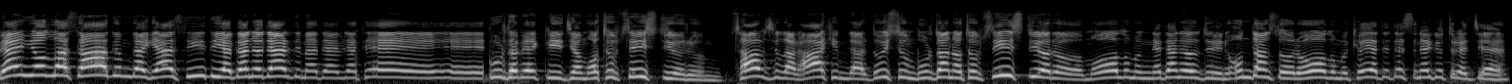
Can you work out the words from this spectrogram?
Ben yollasadım da gelsi diye ben öderdim e devlete. Burada bekleyeceğim. Otopsi istiyorum. Savcılar, hakimler duysun buradan otopsi istiyorum. Oğlumun neden öldüğünü. Ondan sonra oğlumu köye dedesine götüreceğim.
